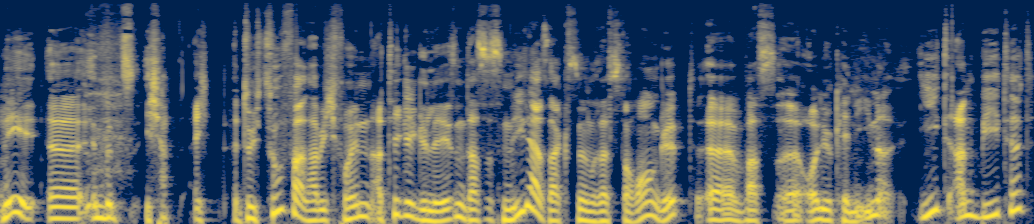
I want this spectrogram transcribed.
Nee, äh, ich habe ich, durch Zufall habe ich vorhin einen Artikel gelesen, dass es in Niedersachsen ein Restaurant gibt, äh, was äh, all you can eat anbietet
